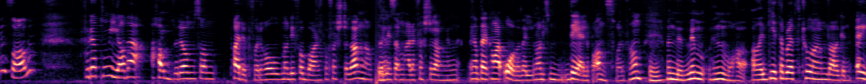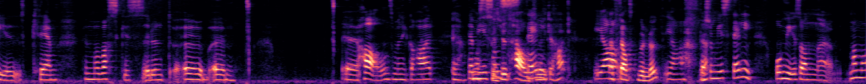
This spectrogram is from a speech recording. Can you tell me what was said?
jeg sa det. Fordi at mye av det handler om sånn parforhold når de får barn for første gang. At det liksom er det første gangen at Det kan være overveldende å liksom dele på ansvaret for noen. Mm. Men Mummi hun må ha allergitabletter to ganger om dagen, øyekrem, hun må vaskes rundt ø, ø, ø, halen som hun ikke har. Ja, det er mye sånn ut halen som stell. ikke har? Ja, fransk bulldog? ja, det er så mye stell. Og mye sånn eh, man må,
